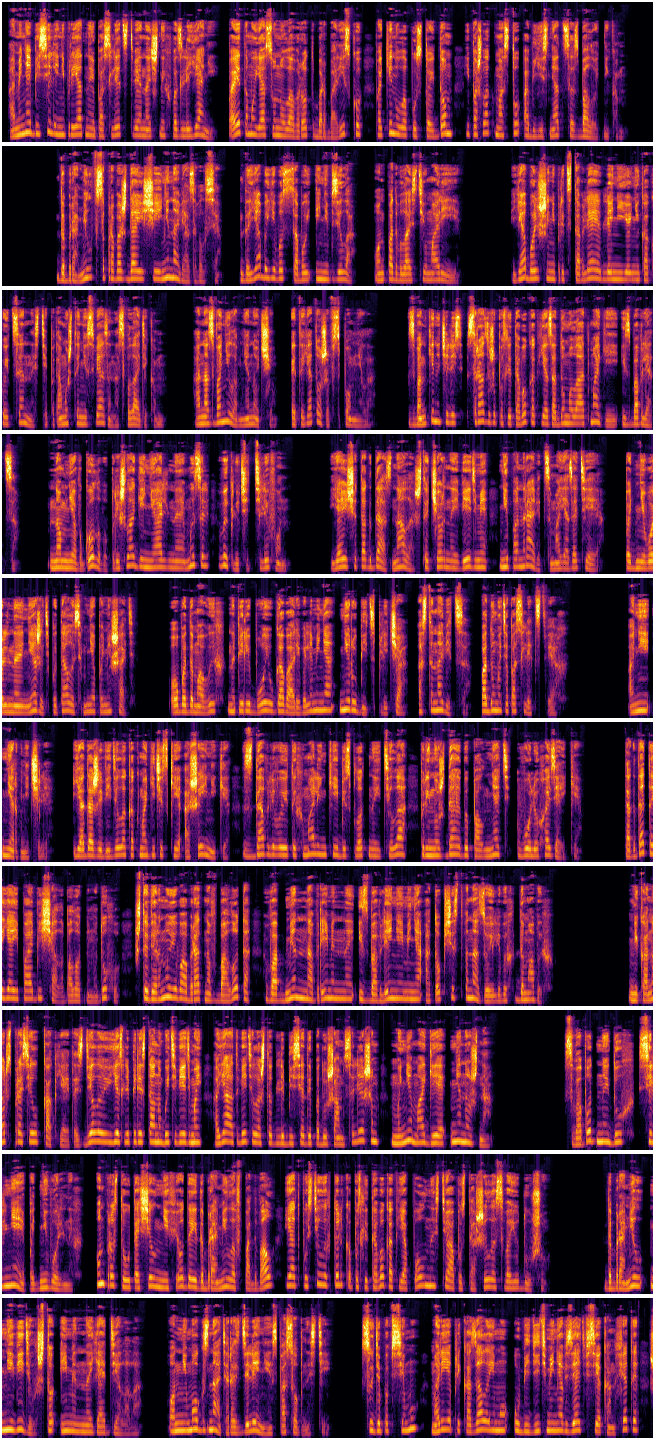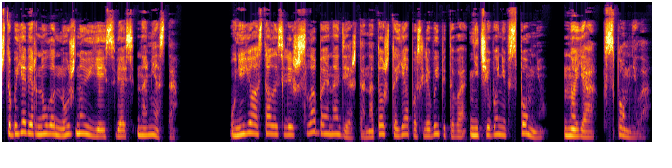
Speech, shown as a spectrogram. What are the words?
А меня бесили неприятные последствия ночных возлияний, поэтому я сунула в рот барбариску, покинула пустой дом и пошла к мосту объясняться с болотником. Добромил в сопровождающие не навязывался. Да я бы его с собой и не взяла. Он под властью Марии. Я больше не представляю для нее никакой ценности, потому что не связана с Владиком. Она звонила мне ночью. Это я тоже вспомнила. Звонки начались сразу же после того, как я задумала от магии избавляться. Но мне в голову пришла гениальная мысль выключить телефон. Я еще тогда знала, что черной ведьме не понравится моя затея. Подневольная нежить пыталась мне помешать. Оба домовых наперебой уговаривали меня не рубить с плеча, остановиться, подумать о последствиях. Они нервничали. Я даже видела, как магические ошейники сдавливают их маленькие бесплотные тела, принуждая выполнять волю хозяйки. Тогда-то я и пообещала болотному духу, что верну его обратно в болото в обмен на временное избавление меня от общества назойливых домовых. Никанор спросил, как я это сделаю, если перестану быть ведьмой, а я ответила, что для беседы по душам с Лешем мне магия не нужна. Свободный дух сильнее подневольных. Он просто утащил Нефёда и Добромила в подвал и отпустил их только после того, как я полностью опустошила свою душу. Добромил не видел, что именно я делала. Он не мог знать о разделении способностей. Судя по всему, Мария приказала ему убедить меня взять все конфеты, чтобы я вернула нужную ей связь на место. У нее осталась лишь слабая надежда на то, что я после выпитого ничего не вспомню. Но я вспомнила.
